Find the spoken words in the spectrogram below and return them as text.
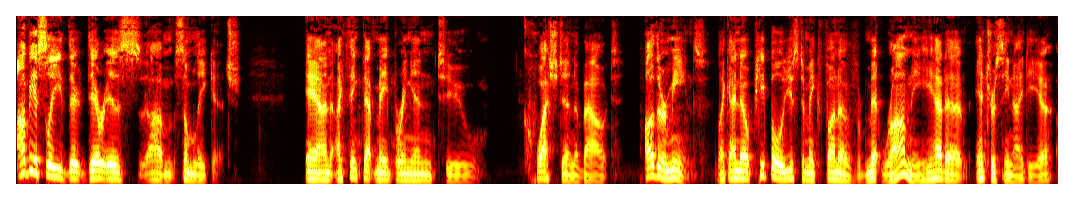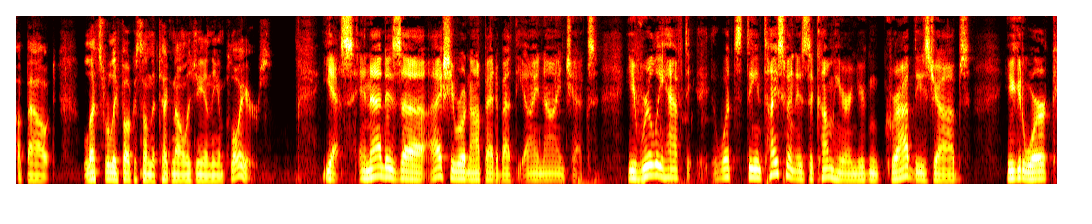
obviously there there is um, some leakage, and I think that may bring into question about other means. Like I know people used to make fun of Mitt Romney. He had an interesting idea about let's really focus on the technology and the employers. Yes, and that is uh, I actually wrote an op-ed about the I nine checks. You really have to. What's the enticement is to come here and you can grab these jobs. You could work,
